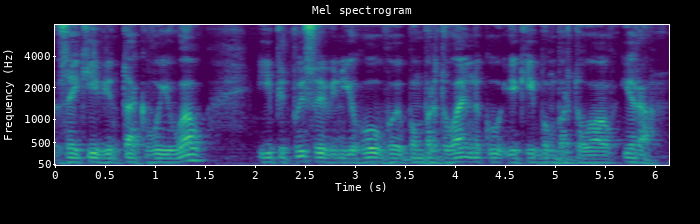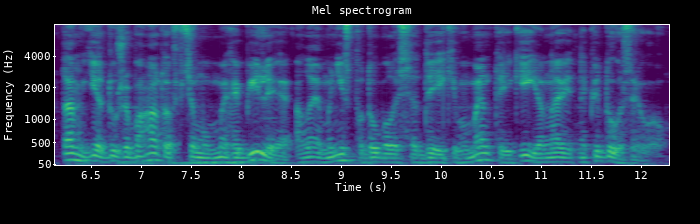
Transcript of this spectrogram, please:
за який він так воював і підписує він його в бомбардувальнику, який бомбардував Іран. Там є дуже багато в цьому мегабілі, але мені сподобалися деякі моменти, які я навіть не підозрював.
